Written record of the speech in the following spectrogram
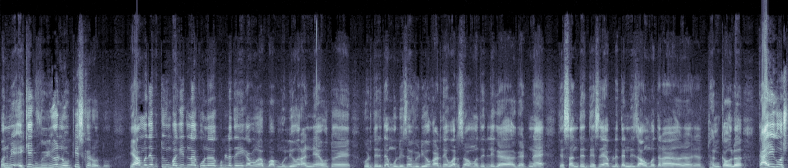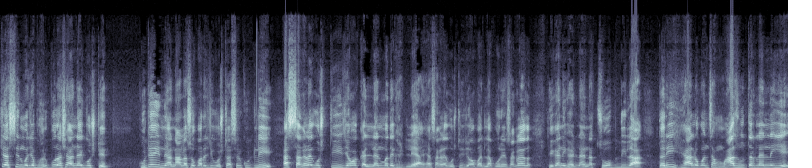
पण मी एक एक व्हिडिओ नोटीस करवतो. ह्यामध्ये तुम्ही बघितलं ना कोणा कुठल्या तरी एका मुलीवर अन्याय होतो आहे कुठेतरी त्या मुलीचा व्हिडिओ काढते वर्षामधली घ घटना आहे ते संदेश देसाई आपलं त्यांनी जाऊन मग त्याला ठणकावलं. काही गोष्टी असतील म्हणजे भरपूर अशा अनेक गोष्टी आहेत. कुठेही नालासोपाराची गोष्ट असेल कुठली ह्या सगळ्या गोष्टी जेव्हा कल्याणमध्ये घडल्या ह्या सगळ्या गोष्टी जेव्हा बदलापूर या सगळ्या ठिकाणी घडल्या यांना चोप दिला तरी ह्या लोकांचा माज उतरलेला नाही आहे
